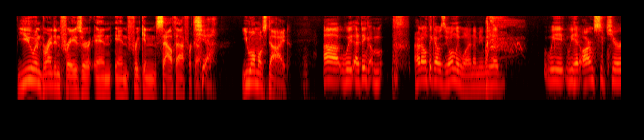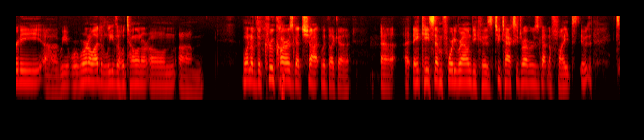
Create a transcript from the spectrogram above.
You and Brendan Fraser in in freaking South Africa. yeah. You almost died. Uh, we, I think um, I don't think I was the only one. I mean, we had we we had armed security. Uh, we, we weren't allowed to leave the hotel on our own. Um, one of the crew cars got shot with like a, a an AK seven forty round because two taxi drivers got in a fight. It was it's,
